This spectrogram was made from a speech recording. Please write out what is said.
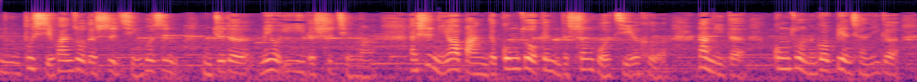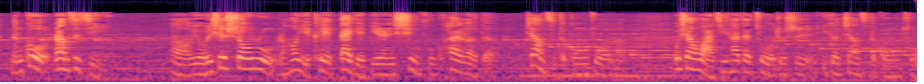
嗯不喜欢做的事情，或是你觉得没有意义的事情吗？还是你要把你的工作跟你的生活结合，让你的工作能够变成一个能够让自己。呃，有一些收入，然后也可以带给别人幸福快乐的这样子的工作呢。我想瓦基他在做就是一个这样子的工作，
